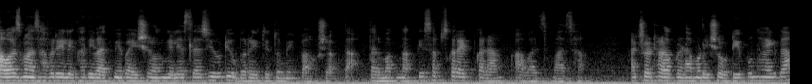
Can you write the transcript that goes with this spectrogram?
आवाज माझावरील एखादी बातमी पाहिजे होऊन गेली असल्यास यूट्यूबवर इथे तुम्ही पाहू शकता. तर मग नक्की सबस्क्राईब करा. आवाज माझा. आजच्या ठळक घडामोडी शेवटी पुन्हा एकदा.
